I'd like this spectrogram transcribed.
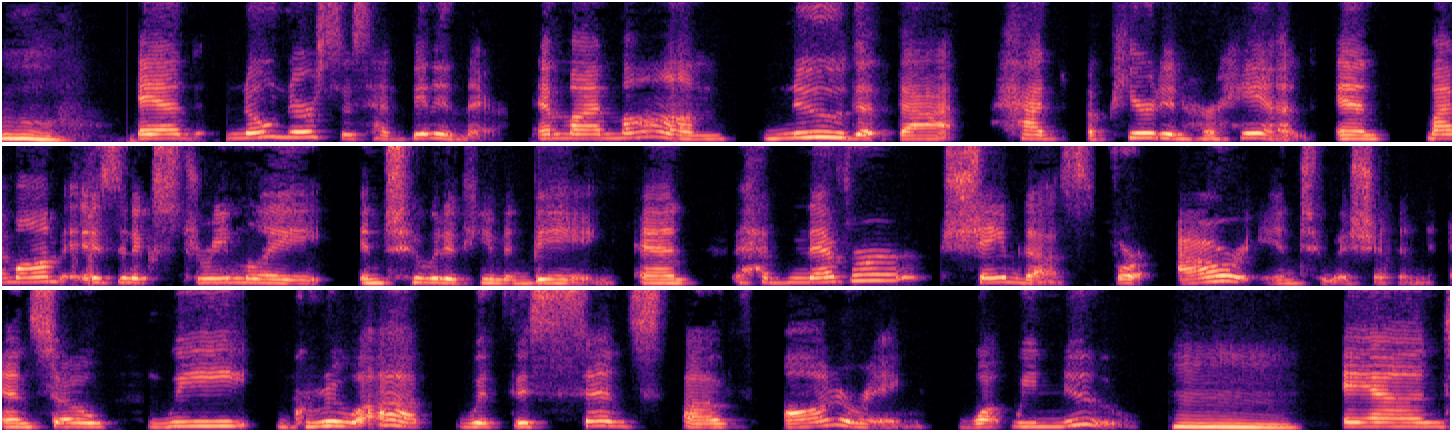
Ooh. And no nurses had been in there. And my mom knew that that had appeared in her hand. And my mom is an extremely intuitive human being and had never shamed us for our intuition. And so we grew up with this sense of honoring what we knew. Mm. And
